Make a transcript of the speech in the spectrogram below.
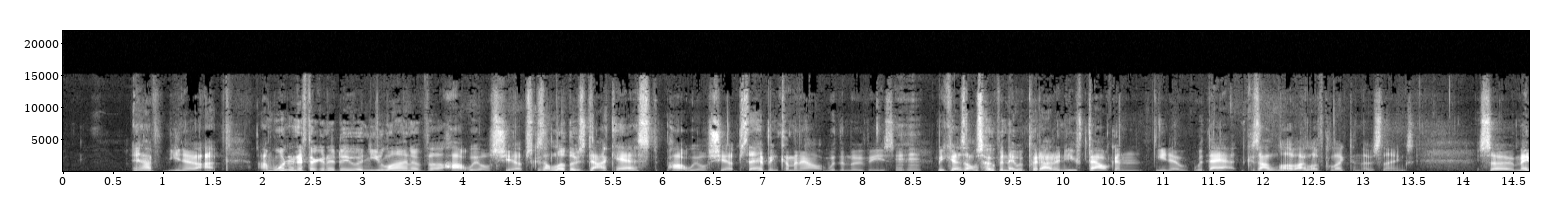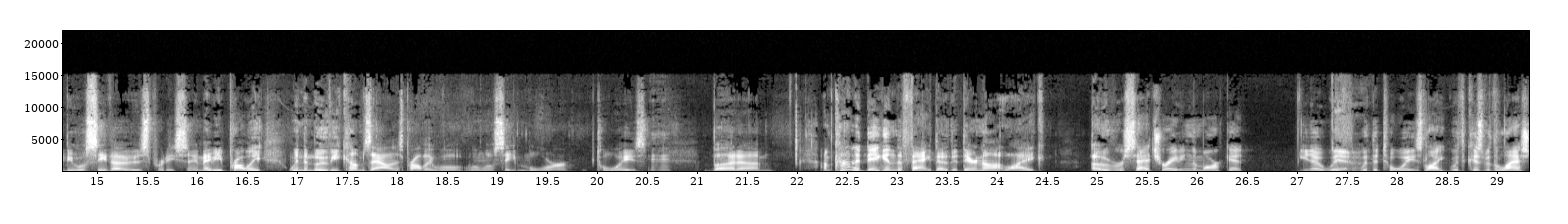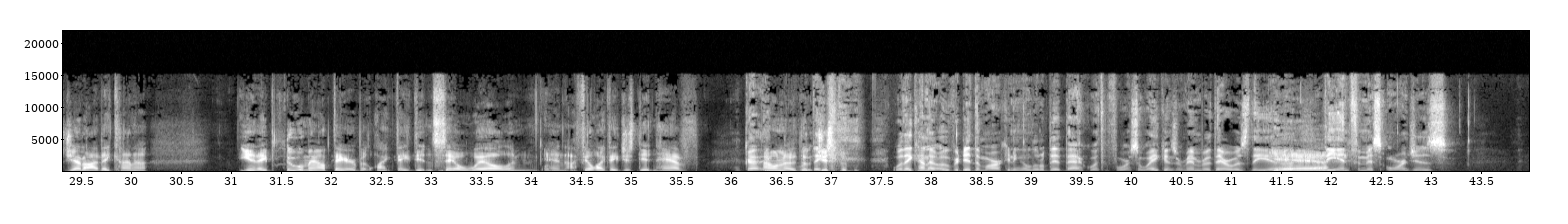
and I've you know I. I'm wondering if they're going to do a new line of uh, Hot Wheels ships because I love those die-cast Hot Wheels ships that have been coming out with the movies. Mm-hmm. Because I was hoping they would put out a new Falcon, you know, with that because I love I love collecting those things. So maybe we'll see those pretty soon. Maybe probably when the movie comes out is probably we'll, when we'll see more toys. Mm-hmm. But um, I'm kind of digging the fact though that they're not like oversaturating the market. You know, with Yeah. with the toys like with because with the Last Jedi they kind of you know they threw them out there, but like they didn't sell well, and and I feel like they just didn't have. Got- I don't know, the- they, just the- well, they kind of overdid the marketing a little bit back with the Force Awakens. Remember, there was the uh, Yeah. the infamous oranges.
